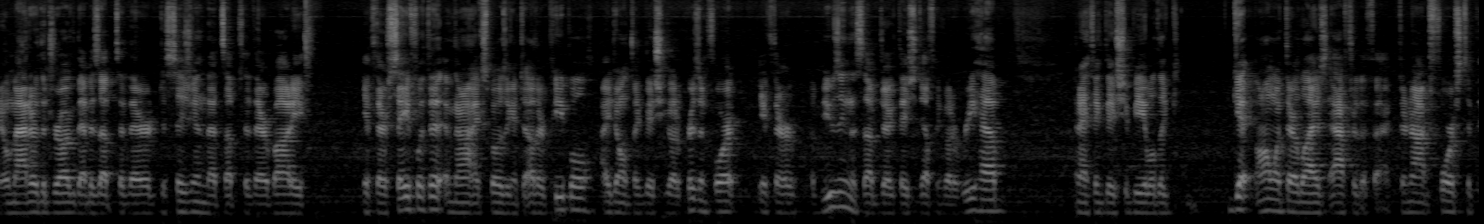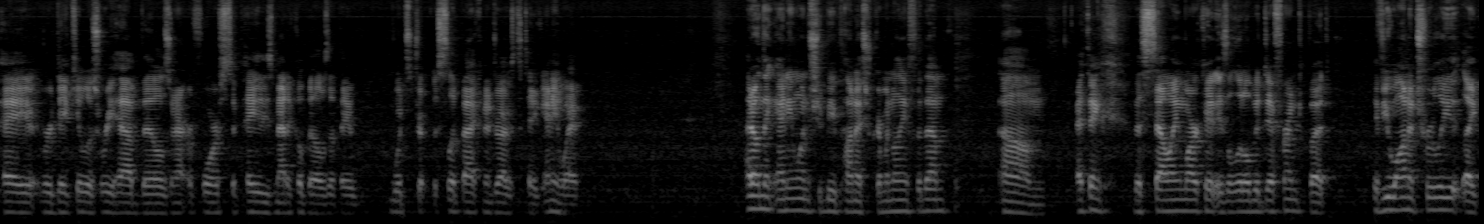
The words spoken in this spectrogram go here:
No matter the drug, that is up to their decision. That's up to their body. If they're safe with it and they're not exposing it to other people, I don't think they should go to prison for it. If they're abusing the subject, they should definitely go to rehab. And I think they should be able to get on with their lives after the fact. They're not forced to pay ridiculous rehab bills. They're not forced to pay these medical bills that they would strip, slip back into drugs to take anyway. I don't think anyone should be punished criminally for them. Um, I think the selling market is a little bit different, but if you want to truly like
